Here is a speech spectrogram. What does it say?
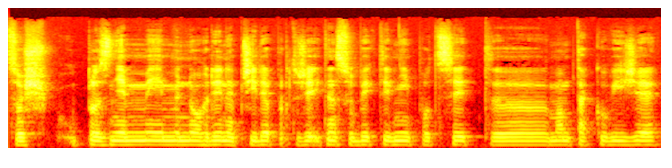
což u Plzně mi mnohdy nepřijde, protože i ten subjektivní pocit uh, mám takový, že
